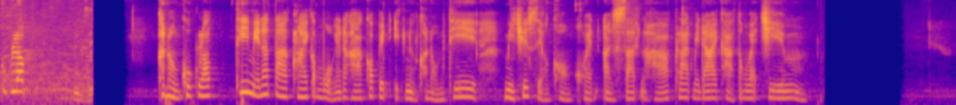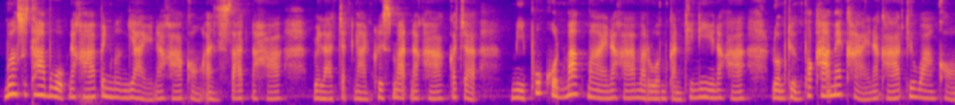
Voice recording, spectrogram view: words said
กุบลับขนมคุกล็อบ ที่มีหน้าตาคล้ายกับหมวกเนี่ยนะคะ ก็เป็นอีกหนึ่งขนมที่มีชื่อเสียงของแคว้นอันซัตนะคะ พลาดไม่ได้ค่ะ ต้องแวะชิม เมืองสุทาบุกนะคะ เป็นเมืองใหญ่นะคะของอันซัตนะคะ เวลาจัดงานคริสต์มาสนะคะ ก็จะ มีผู้คนมากมายนะคะ มารวมกันที่นี่นะคะ รวมถึงพ่อค้าแม่ขายนะคะ ที่วางของ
